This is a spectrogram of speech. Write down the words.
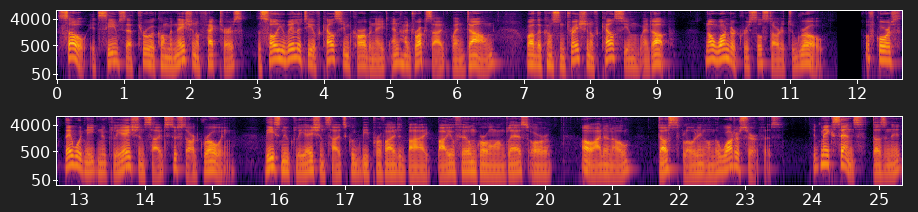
So, it seems that through a combination of factors, the solubility of calcium carbonate and hydroxide went down, while the concentration of calcium went up. No wonder crystals started to grow. Of course, they would need nucleation sites to start growing. These nucleation sites could be provided by biofilm growing on glass or, oh, I don't know, dust floating on the water surface. It makes sense, doesn't it?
